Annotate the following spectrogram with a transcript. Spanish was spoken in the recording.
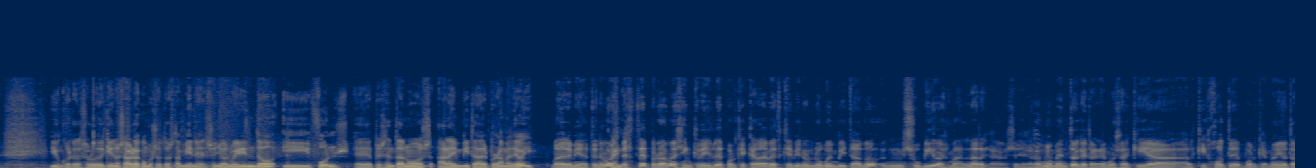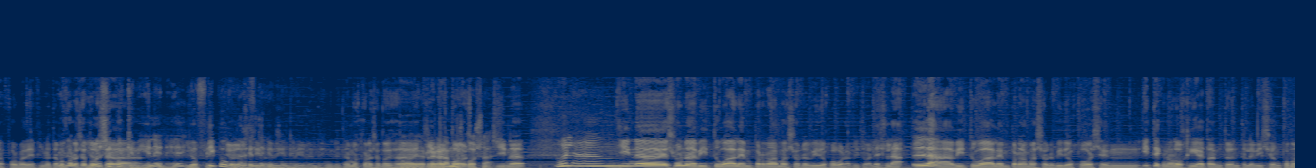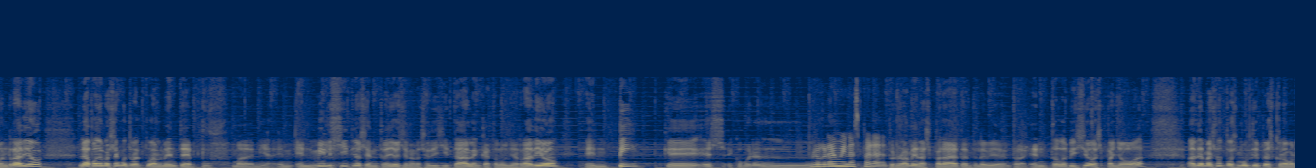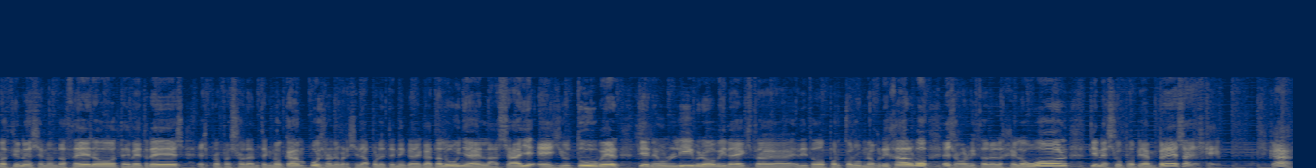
Y un cordial saludo de quien nos habla, con vosotros también el señor Mirindo. Y Funs, eh, preséntanos a la invitada del programa de hoy. Madre mía, tenemos Venga. este programa es increíble porque cada vez que viene un nuevo invitado, mm, su bio es más larga. O sea, llegará un momento que traeremos aquí a- al Quijote porque no hay otra forma de definirlo. Tenemos con Yo no nosotros sé por qué vienen, ¿eh? Yo flipo Yo con la gente que es viene. increíble, es increíble. Tenemos con nosotros a Pues Gina regalamos Tos. cosas. Gina, Hola. Gina es una habitual en programas sobre videojuegos, bueno, habitual, es la, la habitual en programas sobre videojuegos en, y tecnología, tanto en televisión como en radio. La podemos encontrar actualmente, puf, madre mía, en, en mil sitios, entre ellos Generación Digital, en Cataluña Radio, en Pi, que es, ¿cómo era el...? Programa Inesperat. programa Inesperat en, televi- en televisión española, además de otras múltiples colaboraciones en Onda Cero, TV3, es profesora en Tecnocampus, en la Universidad Politécnica de Cataluña, en La Salle, es youtuber, tiene un libro, Vida Extra, editado por Columna Grijalvo, es organizadora del Hello World, tiene su propia empresa, es que, chica,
